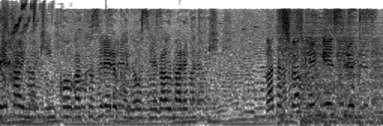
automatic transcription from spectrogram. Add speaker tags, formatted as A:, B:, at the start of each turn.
A: 世界の均衡が崩れる可能性が生まれた時私は権限する。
